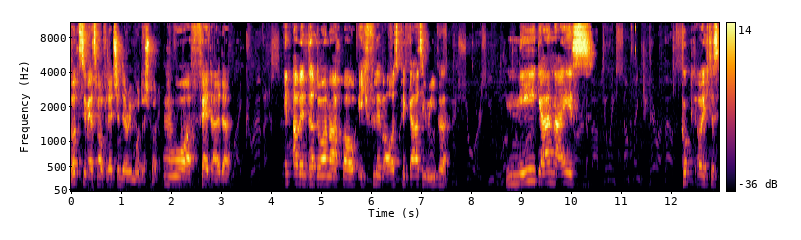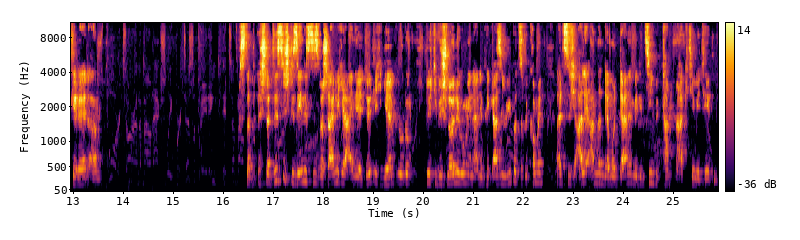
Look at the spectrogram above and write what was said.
trotzdem erstmal auf Legendary Motorsport. Boah, fett, Alter. In Aventador-Nachbau. Ich flippe aus. Pegasi Reaper. Mega nice. Guckt euch das Gerät an. Statistisch gesehen ist es wahrscheinlicher, eine tödliche Gehirnblutung durch die Beschleunigung in einem Pegasi Reaper zu bekommen, als durch alle anderen der modernen Medizin bekannten Aktivitäten.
